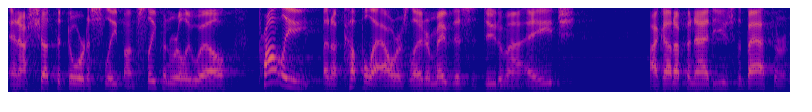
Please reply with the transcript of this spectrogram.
and I shut the door to sleep. I'm sleeping really well. Probably in a couple of hours later, maybe this is due to my age, I got up and I had to use the bathroom.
